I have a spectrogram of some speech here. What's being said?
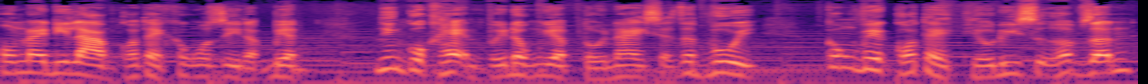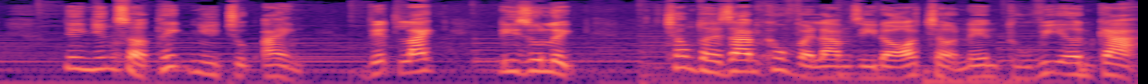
Hôm nay đi làm có thể không có gì đặc biệt, nhưng cuộc hẹn với đồng nghiệp tối nay sẽ rất vui. Công việc có thể thiếu đi sự hấp dẫn, nhưng những sở thích như chụp ảnh, viết lách, đi du lịch trong thời gian không phải làm gì đó trở nên thú vị hơn cả.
